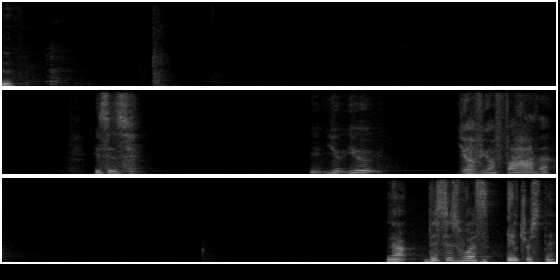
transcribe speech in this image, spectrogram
He says, you, you, you have your father. Now, this is what's interesting.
